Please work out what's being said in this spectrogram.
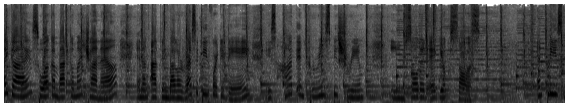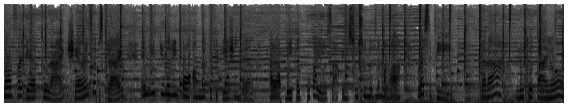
Hi guys! Welcome back to my channel and ang ating bagong recipe for today is hot and crispy shrimp in salted egg yolk sauce. And please don't forget to like, share, and subscribe and hit nyo na rin po ang notification bell para updated po kayo sa aking susunod na mga recipe. Tara, luto tayo!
